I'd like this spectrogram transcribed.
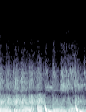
Thank you.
